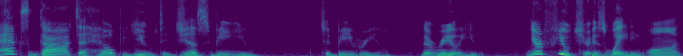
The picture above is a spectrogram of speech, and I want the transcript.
Ask God to help you to just be you, to be real, the real you. Your future is waiting on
